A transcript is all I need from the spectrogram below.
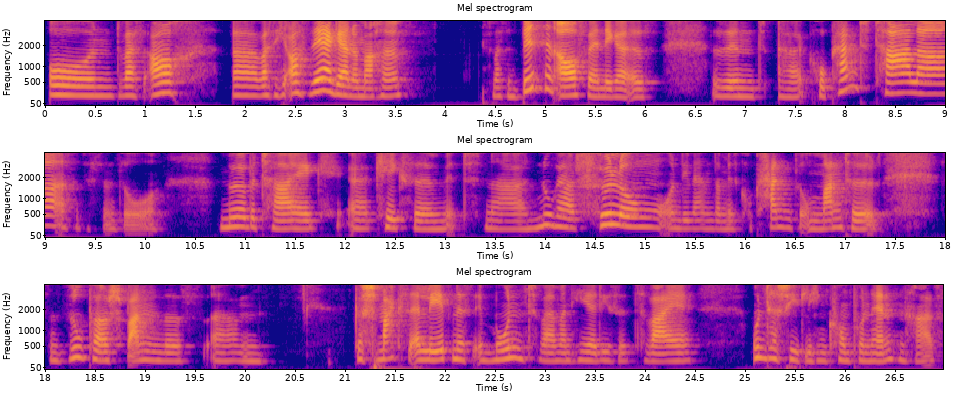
Und was auch äh, was ich auch sehr gerne mache, was ein bisschen aufwendiger ist, sind äh, Krokanttaler. Also das sind so Mürbeteig, äh, Kekse mit einer Nougat-Füllung und die werden dann mit Krokant so ummantelt. Das ist ein super spannendes ähm, Geschmackserlebnis im Mund, weil man hier diese zwei unterschiedlichen Komponenten hat.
